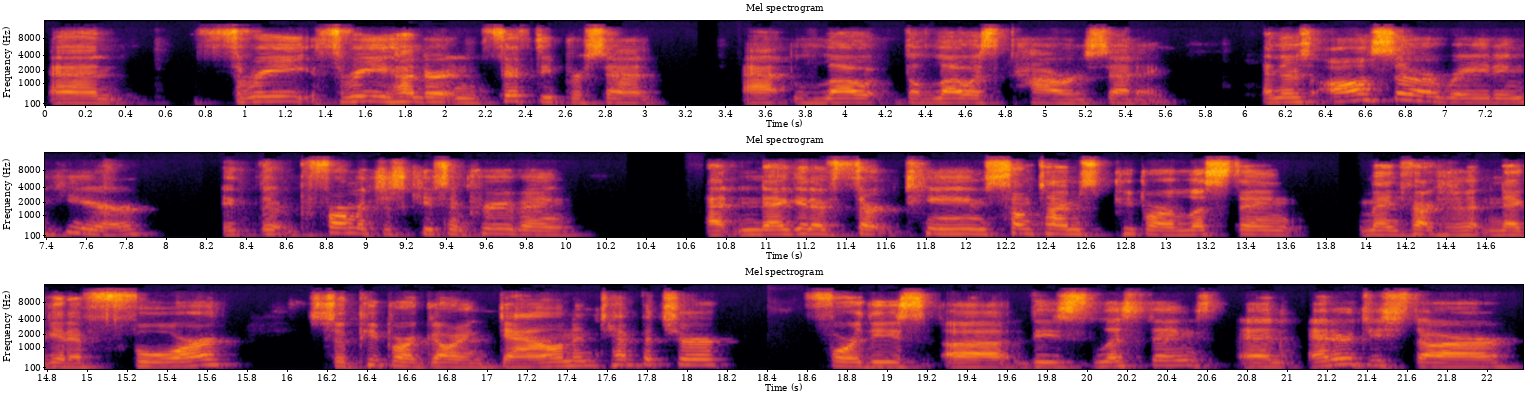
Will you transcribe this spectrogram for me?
and three, 350% at low, the lowest power setting. And there's also a rating here, it, the performance just keeps improving at negative 13. Sometimes people are listing manufacturers at negative four. So people are going down in temperature for these, uh, these listings. And Energy Star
